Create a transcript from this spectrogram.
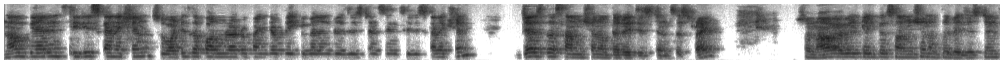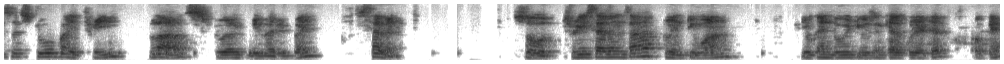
Now they are in series connection. So what is the formula to find out the equivalent resistance in series connection? Just the summation of the resistances right so now I will take the summation of the resistances 2 by 3 plus 12 divided by 7 so 3 sevens are 21 you can do it using calculator okay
